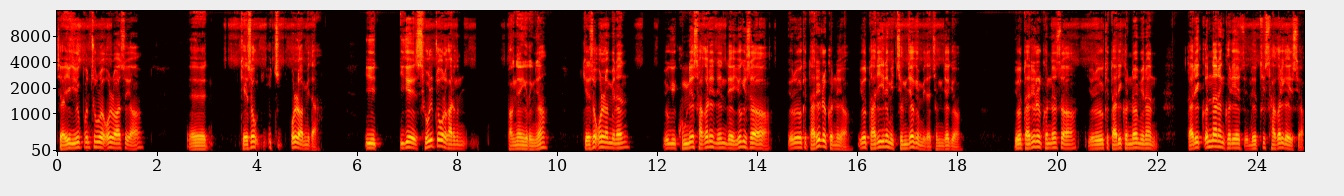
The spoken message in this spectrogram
자 여기 6번 출구로 올라왔어요. 에, 계속 올라갑니다. 이 이게 서울 쪽으로 가는 방향이거든요. 계속 올라오면은 여기 국내 사거리 있는데 여기서 이렇게 다리를 건너요. 이 다리 이름이 정자교입니다. 정자교. 이 다리를 건너서 이렇게 다리 건너면은 다리 끝나는 거리에 너티 사거리가 있어요.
